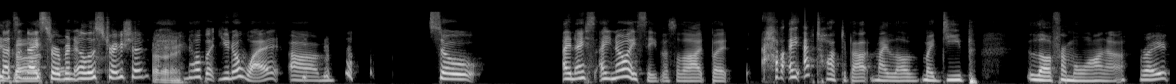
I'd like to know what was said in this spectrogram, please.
That's a nice sermon illustration. Right. No, but you know what? Um, so, and I, I know I say this a lot, but have I, I've talked about my love, my deep love for Moana, right?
